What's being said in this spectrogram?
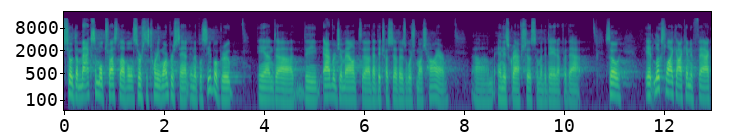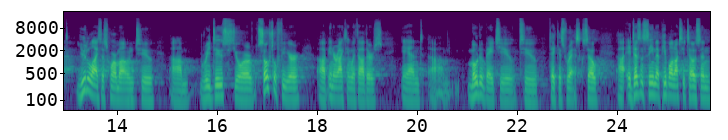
showed the maximal trust levels versus 21% in the placebo group, and uh, the average amount uh, that they trusted others was much higher. Um, and this graph shows some of the data for that. So it looks like I can, in fact, utilize this hormone to um, reduce your social fear of interacting with others and um, motivate you to take this risk. So uh, it doesn't seem that people on oxytocin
